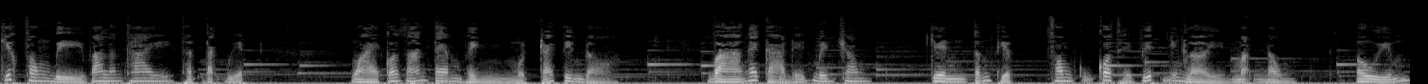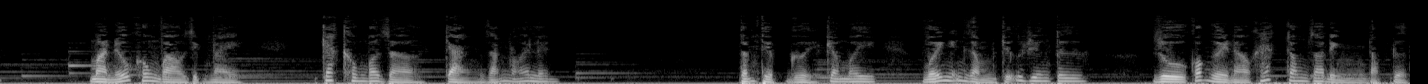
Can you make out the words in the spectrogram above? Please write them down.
chiếc phong bì Valentine thật đặc biệt, ngoài có dán tem hình một trái tim đỏ, và ngay cả đến bên trong, trên tấm thiệp Phong cũng có thể viết những lời mặn nồng, âu yếm, mà nếu không vào dịp này, chắc không bao giờ chàng dám nói lên. Tấm thiệp gửi cho mây với những dòng chữ riêng tư, dù có người nào khác trong gia đình đọc được,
